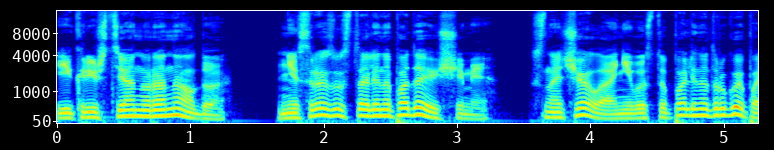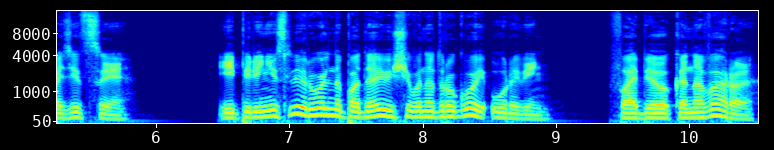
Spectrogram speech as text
и Криштиану Роналду, не сразу стали нападающими. Сначала они выступали на другой позиции и перенесли роль нападающего на другой уровень. Фабио Канаваро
